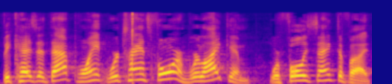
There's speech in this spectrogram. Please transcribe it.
because at that point we're transformed. We're like him. We're fully sanctified.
